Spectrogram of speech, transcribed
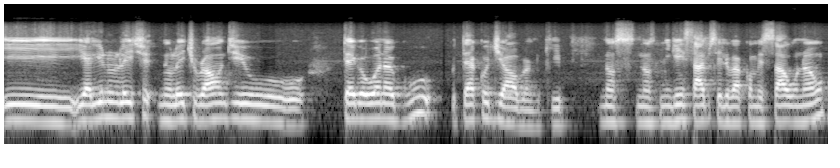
e, e ali no late, no late round o Tegawanagu, o teco de Auburn, que não, não, ninguém sabe se ele vai começar ou não.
